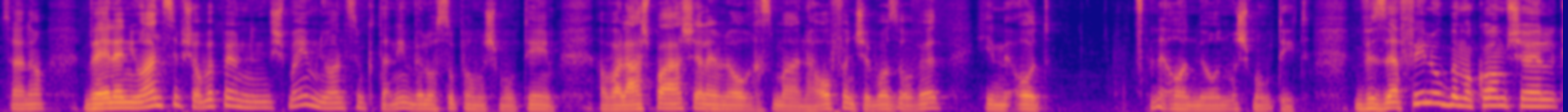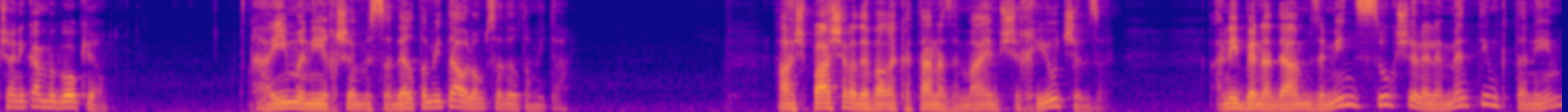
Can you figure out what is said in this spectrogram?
בסדר? ואלה ניואנסים שהרבה פעמים נשמעים ניואנסים קטנים ולא סופר משמעותיים, אבל ההשפעה שלהם לאורך זמן, האופן שבו זה עובד, היא מאוד מאוד מאוד משמעותית. וזה אפילו במקום של כשאני קם בבוקר. האם אני עכשיו מסדר את המיטה או לא מסדר את המיטה? ההשפעה של הדבר הקטן הזה, מה ההמשכיות של זה? אני בן אדם, זה מין סוג של אלמנטים קטנים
